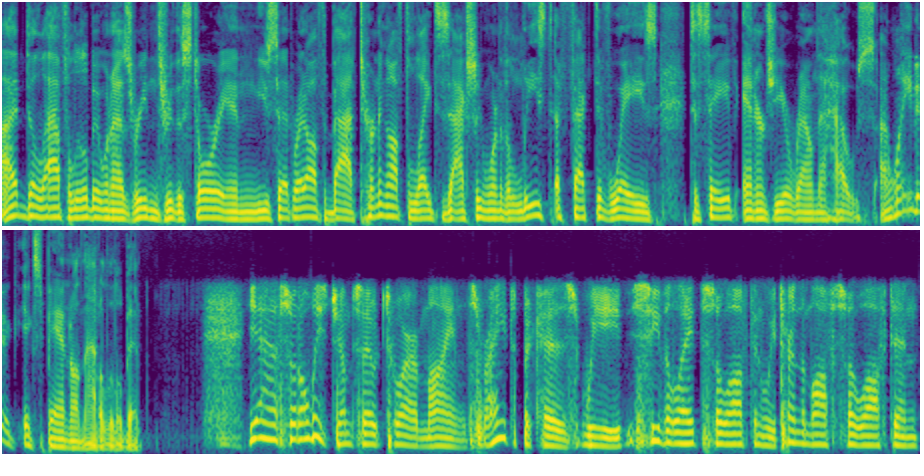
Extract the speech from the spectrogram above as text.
I had to laugh a little bit when I was reading through the story, and you said right off the bat, turning off the lights is actually one of the least effective ways to save energy around the house. I want you to expand on that a little bit. Yeah, so it always jumps out to our minds, right? Because we see the lights so often, we turn them off so often.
